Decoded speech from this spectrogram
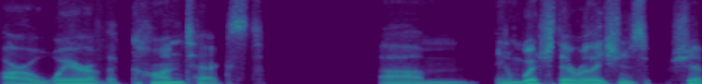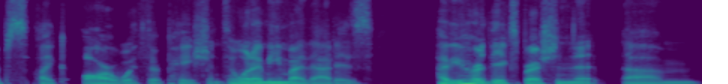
are aware of the context um, in which their relationships like are with their patients. And what I mean by that is, have you heard the expression that um,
